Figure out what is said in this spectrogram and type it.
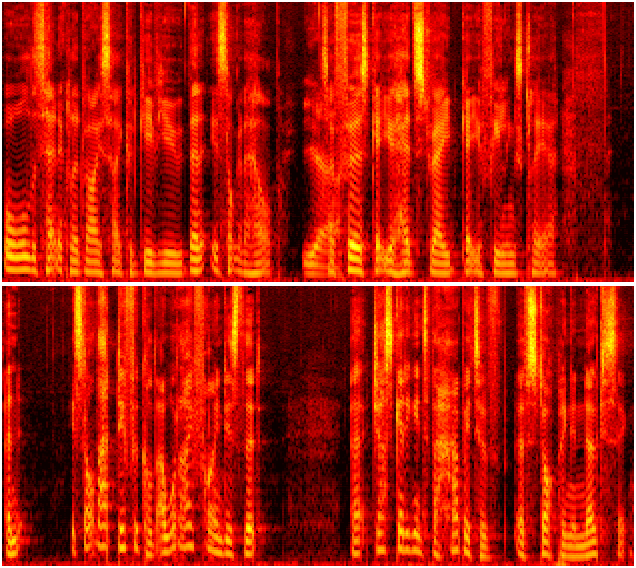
all the technical advice I could give you, then it's not going to help. Yeah. So first, get your head straight, get your feelings clear, and it's not that difficult. Uh, What I find is that uh, just getting into the habit of of stopping and noticing,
